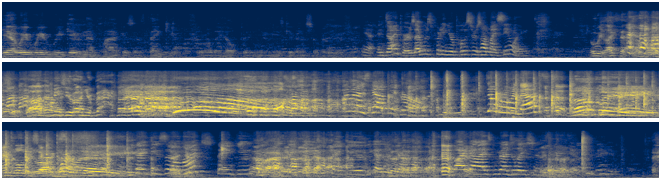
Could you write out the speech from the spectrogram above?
you know, we, we, we gave him that plaque as a thank you for all the help that, you know, he's given us over the years. Yeah, and diapers. I was putting your posters on my ceiling. Oh, we like that. Oh, wow, that means you're on your back. I'm a nice Catholic girl. Don't ruin that. Lovely. Hey, and golden secretary. Thank you so Thank you. much. Thank you. All right. Thank you. Thank you. You guys are terrible. Bye, guys. Congratulations.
